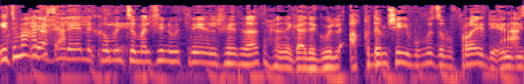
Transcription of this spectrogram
يا جماعة يا حليلكم أنتم 2002 2003 إحنا قاعد أقول أقدم شيء بفوز ابو فريدي عندي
